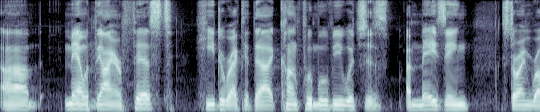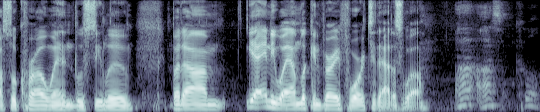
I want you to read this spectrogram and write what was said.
uh, Man with the Iron Fist, he directed that kung fu movie, which is amazing, starring Russell Crowe and Lucy Liu. But um, yeah, anyway, I'm looking very forward to that as well. Oh, awesome, cool.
